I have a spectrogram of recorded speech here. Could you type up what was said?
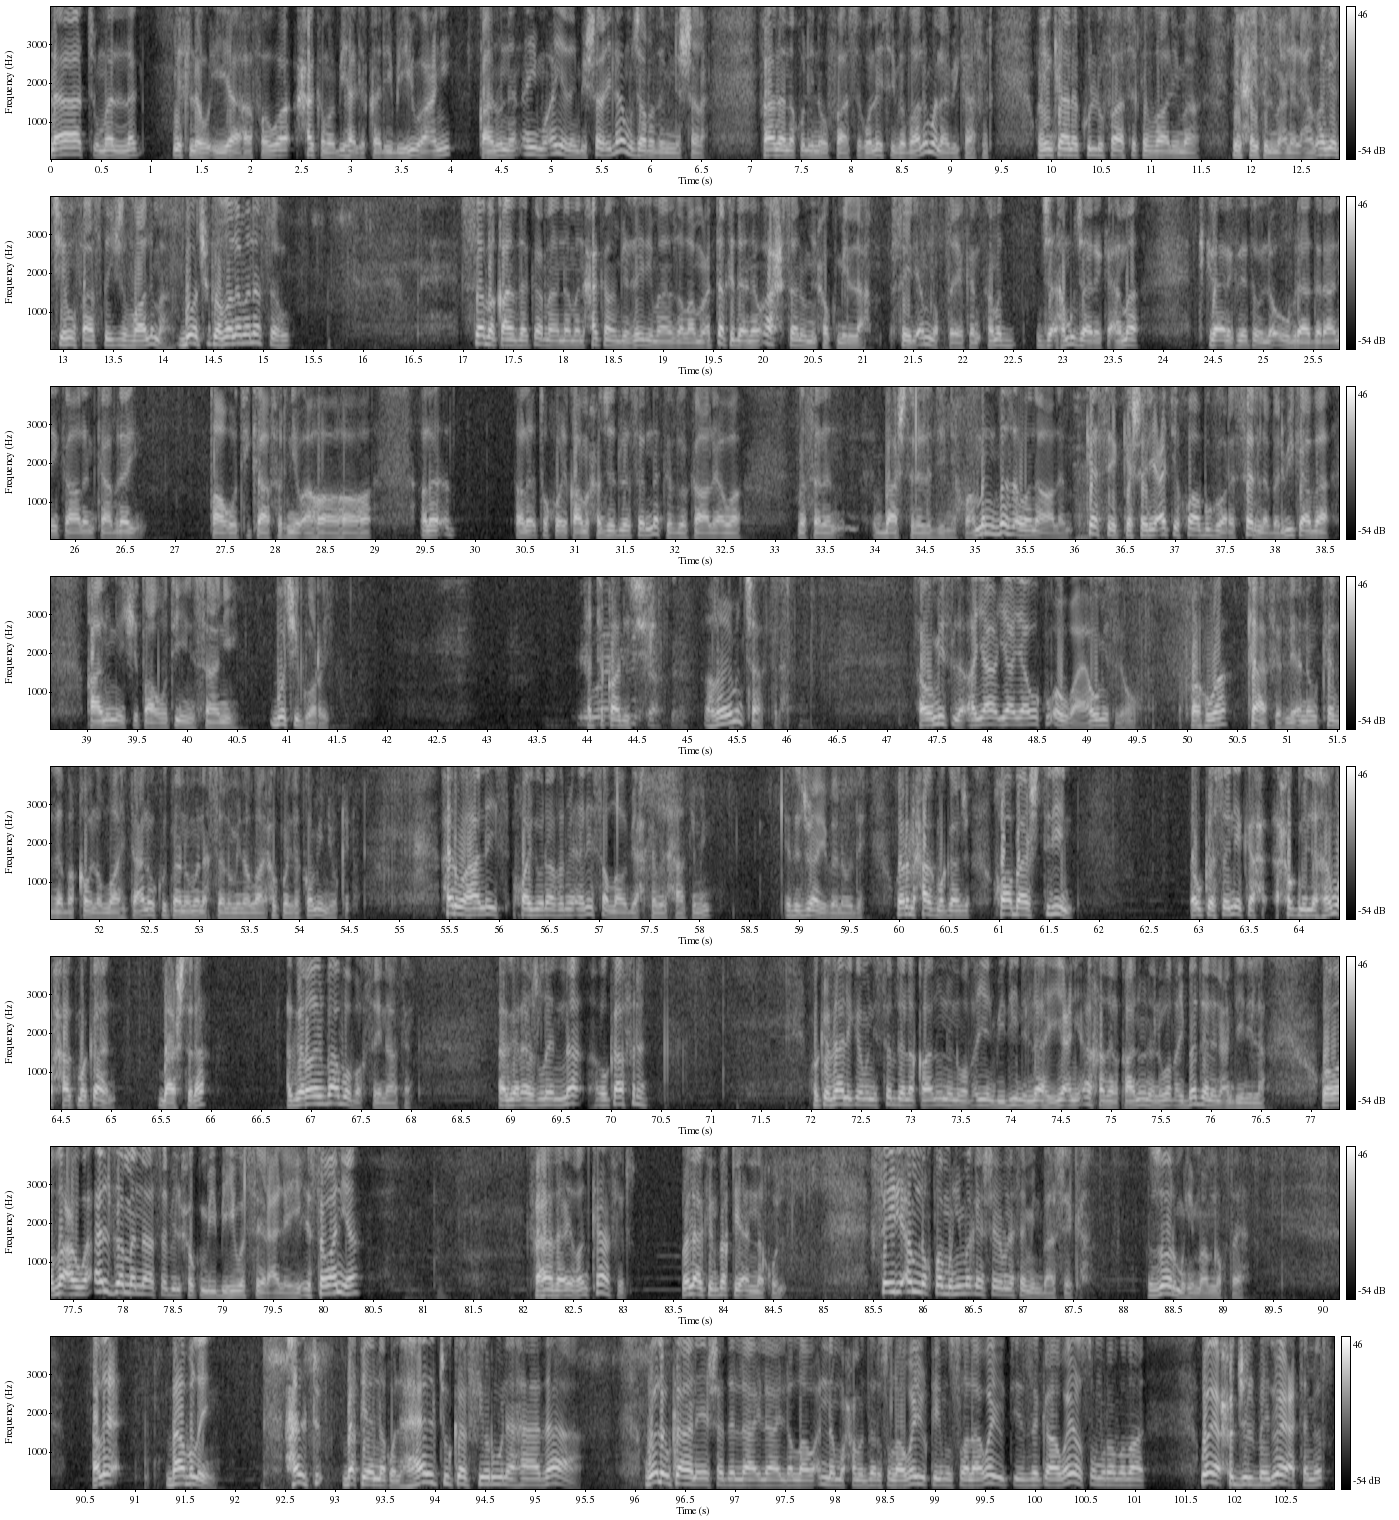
لا تملك مثله إياها فهو حكم بها لقريبه وأعني قانونا أي مؤيدا بالشرع لا مجردا من الشرع فهذا نقول إنه فاسق وليس بظالم ولا بكافر وإن كان كل فاسق ظالما من حيث المعنى العام أقل شيء فاسق ظالما بوتشك ظلم نفسه سبق أن ذكرنا أن من حكم بغير ما أنزل الله معتقد أنه أحسن من حكم الله سيري أم نقطة كان أما همو جارك أما تكرارك ليتو لو برادراني كالن كابري طاغوتي كافرني وأها أها أها ألا تو خوي قام حجد لسر نكرد وكالي أو مثلا باشتر لديني خوا من بز أو نعلم كسك كشريعتي خوا بقور سر لبر بيك أبا قانوني شي طاغوتي إنساني بوشي قوري اعتقادي الله من شاكتره أو مثل يا يا يا وكو أو أو مثله فهو كافر لأنه كذب قول الله تعالى وكتمان ومن أحسن من الله حكما لقوم يوقنون هل وهليس خواهي قولا فرمي أليس الله بيحكم الحاكمين إذا جاي بنوده ورن حاكم كان خواه باشترين أو كسانية كحكم لهم حاكم كان باشترا أقر لين بابو بقسيناكن أقر أجلين نا هو كافر وكذلك من استبدل قانونا وضعيا بدين الله يعني أخذ القانون الوضعي بدلا عن دين الله ووضعه وألزم الناس بالحكم به والسير عليه استوانيا فهذا أيضا كافر ولكن بقي أن نقول سيري أم نقطة مهمة كان شيخ ابن ثمين باسكة زور مهمة أم نقطة الله بابلين هل ت... بقي أن نقول هل تكفرون هذا ولو كان يشهد لا إله إلا الله وأن محمد رسول الله ويقيم الصلاة ويؤتي الزكاة ويصوم رمضان ويحج البيت ويعتمر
